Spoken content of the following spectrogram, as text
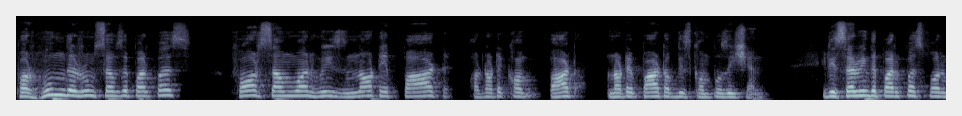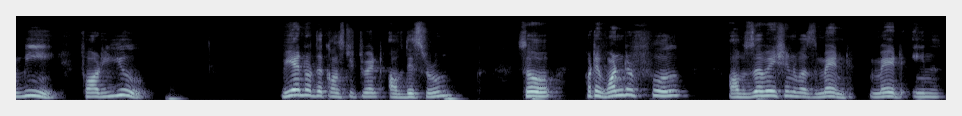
For whom the room serves a purpose? For someone who is not a part or not a part not a part of this composition. It is serving the purpose for me, for you. We are not the constituent of this room. So, what a wonderful observation was meant, made in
